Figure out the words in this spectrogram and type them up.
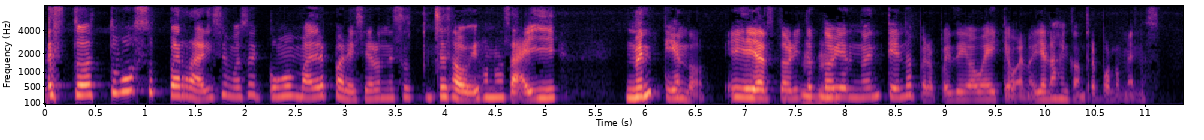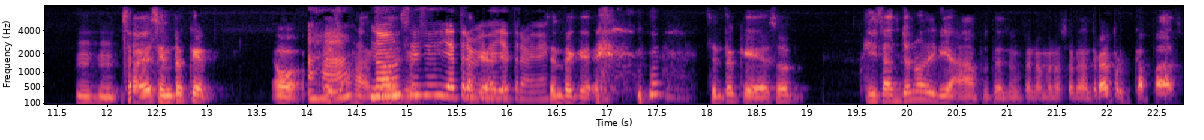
esto estuvo súper rarísimo, eso de cómo madre aparecieron esos pinches audífonos ahí. No entiendo. Y hasta ahorita todavía no entiendo, pero pues digo, güey, que bueno, ya los encontré por lo menos. ¿Sabes? Siento que... ajá. no, sí, sí, ya terminé, ya terminé. Siento que... Siento que eso... Quizás yo no diría, ah, puta, es un fenómeno sobrenatural, porque capaz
